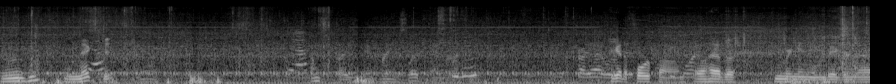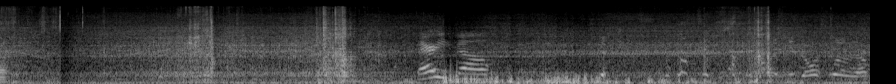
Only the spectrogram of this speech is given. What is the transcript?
Mm-hmm. you nicked it. I'm surprised you didn't bring a sledgehammer. Mm-hmm. Try that I got a four pound. They'll have a bring anything bigger than that. There you go. Keep going slowly though.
